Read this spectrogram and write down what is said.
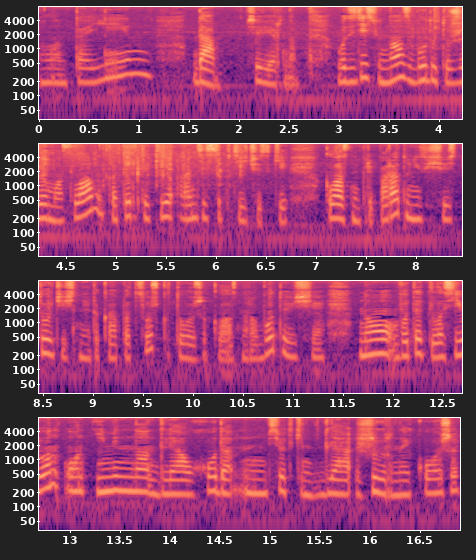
Лантаин. Да, все верно. Вот здесь у нас будут уже масла, которые такие антисептические. Классный препарат, у них еще есть точечная такая подсушка, тоже классно работающая. Но вот этот лосьон, он именно для ухода, все-таки для жирной кожи,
